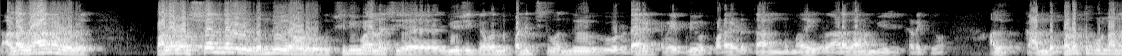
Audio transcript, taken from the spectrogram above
அழகான ஒரு பல வருஷங்கள் வந்து அவர் சினிமால மியூசிக்கை வந்து படிச்சுட்டு வந்து ஒரு டைரக்டர் எப்படி ஒரு படம் எடுத்தா அந்த மாதிரி ஒரு அழகான மியூசிக் கிடைக்கும். அது அந்த படத்துக்கு உண்டான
